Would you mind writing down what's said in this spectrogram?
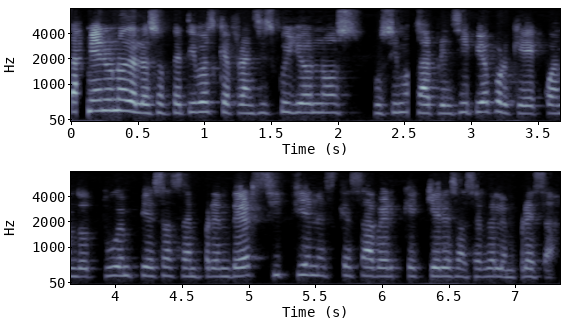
También uno de los objetivos que Francisco y yo nos pusimos al principio, porque cuando tú empiezas a emprender, sí tienes que saber qué quieres hacer de la empresa.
